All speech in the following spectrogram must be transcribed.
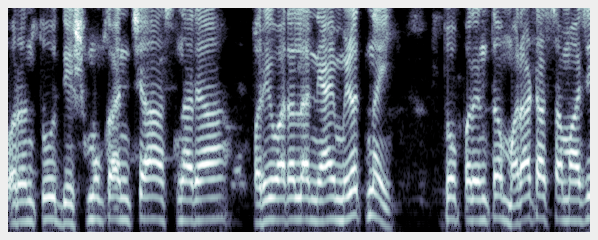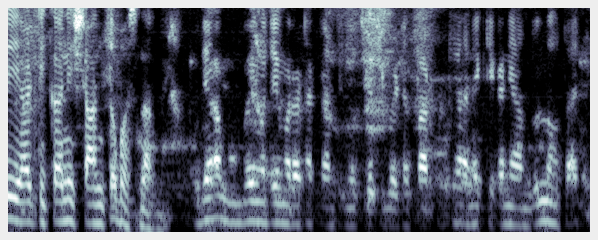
परंतु देशमुखांच्या असणाऱ्या परिवाराला न्याय मिळत नाही तोपर्यंत मराठा समाजही या ठिकाणी शांत बसणार नाही. उद्या मुंबईमध्ये मराठा क्रांती मोर्चाची बैठक पार पडते. अनेक ठिकाणी आंदोलन होत आहे.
